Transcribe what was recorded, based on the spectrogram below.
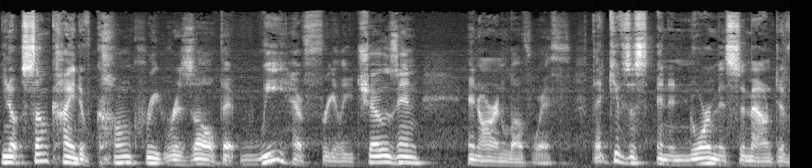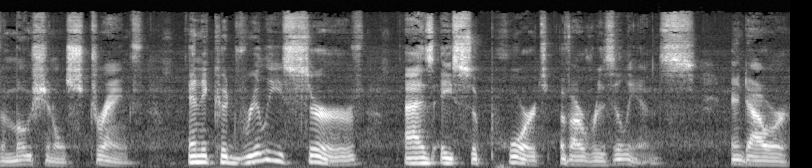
you know, some kind of concrete result that we have freely chosen and are in love with. That gives us an enormous amount of emotional strength, and it could really serve as a support of our resilience and our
